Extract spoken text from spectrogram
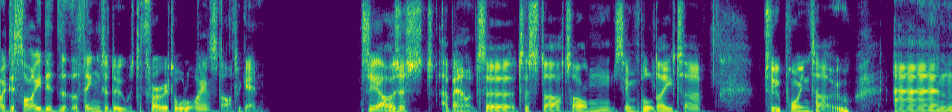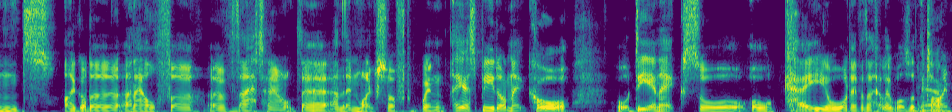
I decided that the thing to do was to throw it all away and start again. So yeah, I was just about to, to start on Simple Data 2.0 and I got a, an alpha of that out there. And then Microsoft went ASP.NET Core or DNX or, or K or whatever the hell it was at the yeah. time.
